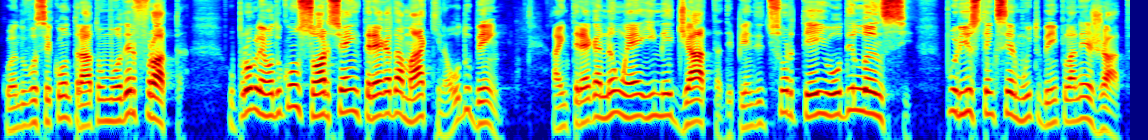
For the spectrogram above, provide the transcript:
quando você contrata um Moder Frota. O problema do consórcio é a entrega da máquina ou do bem. A entrega não é imediata, depende de sorteio ou de lance. Por isso tem que ser muito bem planejado.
